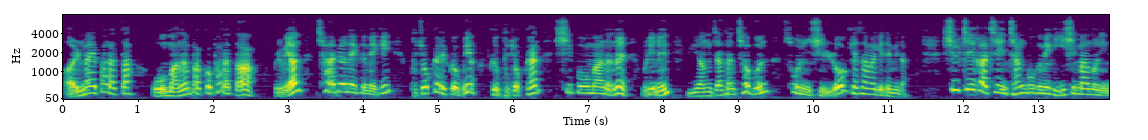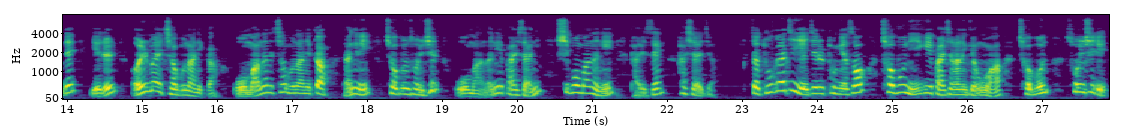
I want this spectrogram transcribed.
얼마에 팔았다? 5만원 받고 팔았다. 그러면 차변의 금액이 부족할 거고요. 그 부족한 15만원을 우리는 유형자산 처분 손실로 계산하게 됩니다. 실제 가치인 장부 금액이 20만 원인데 얘를 얼마에 처분하니까 5만 원에 처분하니까 당연히 처분 손실 5만 원이 발생하니 15만 원이 발생하셔야죠. 자, 두 가지 예제를 통해서 처분 이익이 발생하는 경우와 처분 손실이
